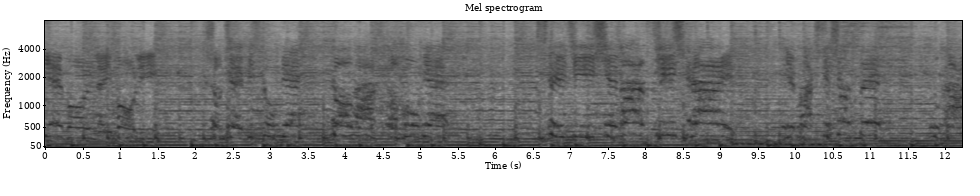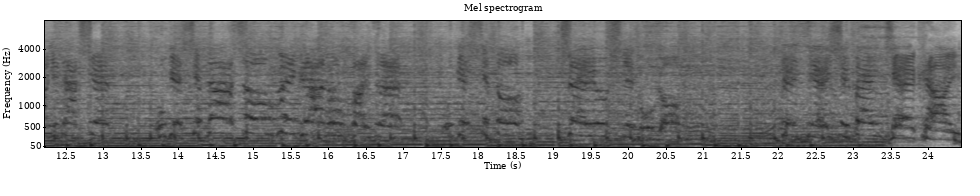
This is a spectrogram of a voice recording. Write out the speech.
niewolnej woli? Rządzie biskupie, do was to mówię. Wstydzi się was dziś kraj. Nie płaczcie siostry, ducha nie traćcie Uwierzcie w naszą wygraną walce. Uwierzcie w to, że już niedługo. Piękniejszy będzie kraj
